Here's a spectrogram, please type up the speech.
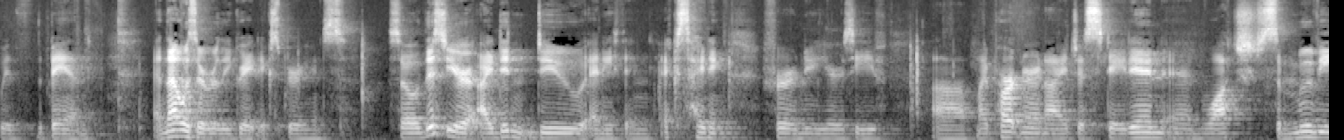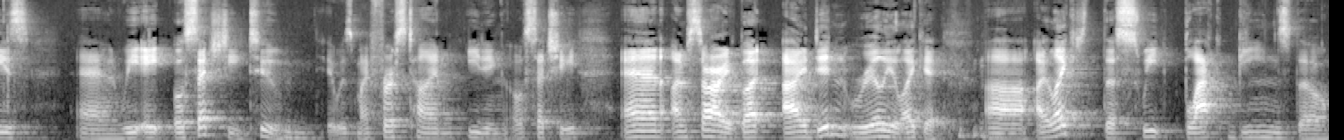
with the band. And that was a really great experience. So this year I didn't do anything exciting for New Year's Eve. Uh, my partner and I just stayed in and watched some movies, and we ate osechi too. Mm-hmm. It was my first time eating osechi, and I'm sorry, but I didn't really like it. Uh, I liked the sweet black beans though.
